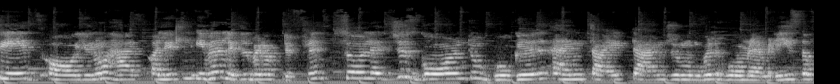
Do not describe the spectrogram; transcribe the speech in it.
fades or you know has a little even a little bit of difference. So let's just go on to google and type tan removal home remedies. The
